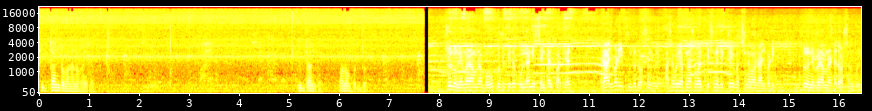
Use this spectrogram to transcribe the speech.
দুর্দান্ত বানানো হয়েছে। দুর্দান্ত, অনবদ্য। চলুন, এবার আমরা বহু প্রতীক্ষিত কল্যাণী সেন্ট্রাল পার্কের রাজবাড়ির পুজো দর্শন করি। আশা করি আপনারা সবাই পেছনে দেখতেই পাচ্ছেন আমার রাজবাড়ি। চলুন, এবার আমরা এটা দর্শন করি।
